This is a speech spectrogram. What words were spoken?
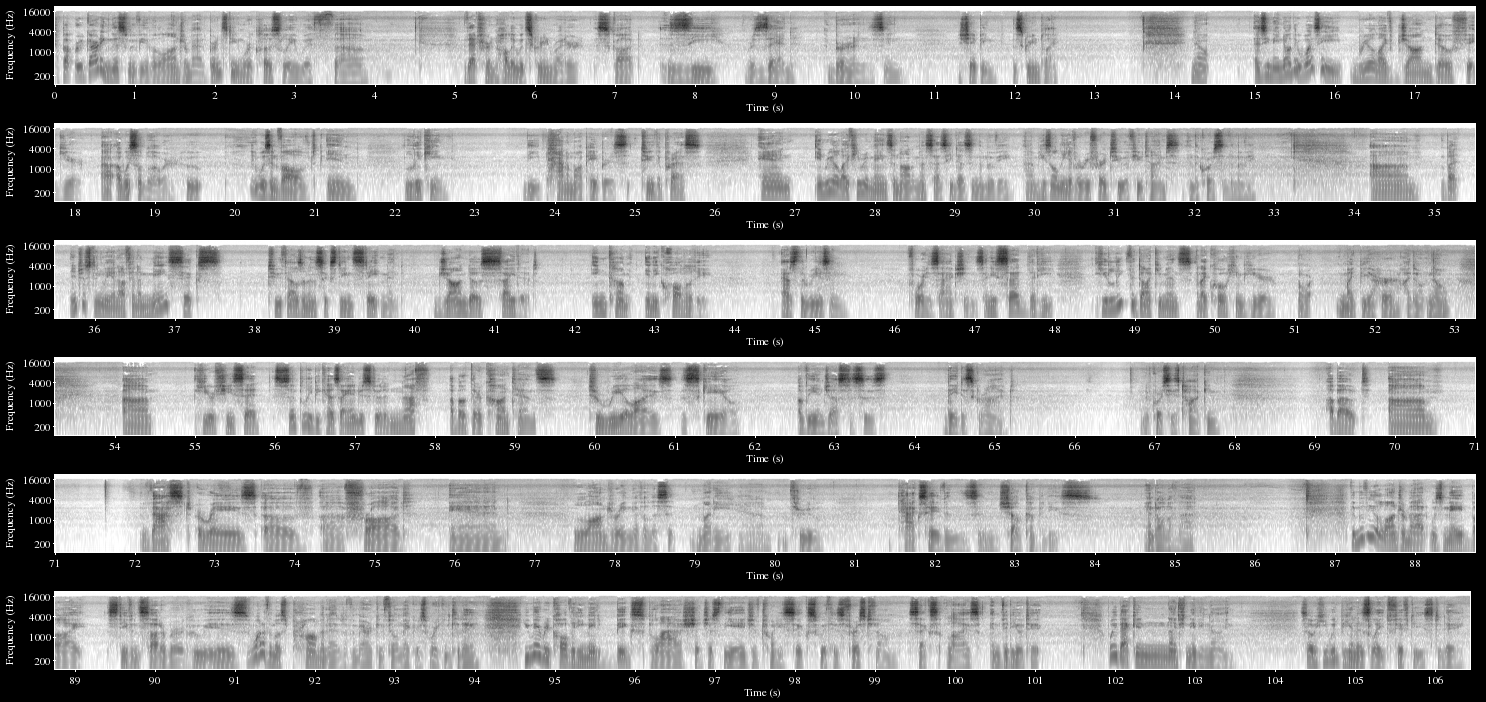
But regarding this movie, The Laundromat, Bernstein worked closely with uh, veteran Hollywood screenwriter Scott Z or Burns in shaping the screenplay. Now, as you may know, there was a real life John Doe figure, uh, a whistleblower, who was involved in leaking the Panama Papers to the press. And in real life, he remains anonymous, as he does in the movie. Um, he's only ever referred to a few times in the course of the movie. Um, but interestingly enough, in a May 6, 2016 statement, John Doe cited income inequality as the reason for his actions. And he said that he he leaked the documents, and I quote him here, or might be a her, I don't know. Um, he or she said, simply because I understood enough about their contents to realize the scale of the injustices they described. And of course, he's talking about um, vast arrays of uh, fraud and laundering of illicit money um, through tax havens and shell companies and all of that. The movie The Laundromat was made by Steven Soderbergh, who is one of the most prominent of American filmmakers working today. You may recall that he made a big splash at just the age of 26 with his first film, Sex, Lies, and Videotape, way back in 1989. So he would be in his late 50s today.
